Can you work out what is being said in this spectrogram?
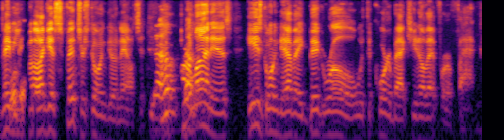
Maybe we'll well, I guess Spencer's going to announce it. No, Bottom no. line is he's going to have a big role with the quarterbacks. You know that for a fact.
